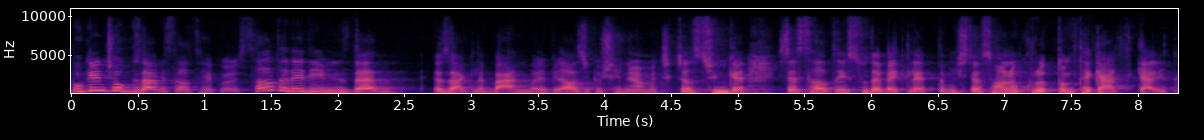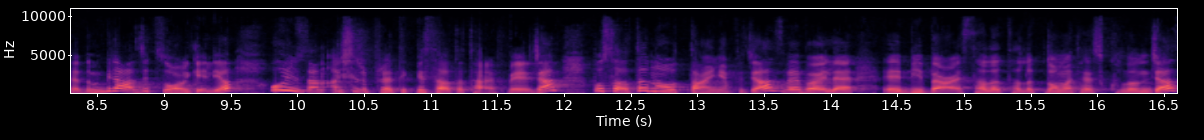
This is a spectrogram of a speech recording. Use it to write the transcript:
Bugün çok güzel bir salata yapıyoruz. Salata dediğimizde özellikle ben böyle birazcık üşeniyorum açıkçası. Çünkü işte salatayı suda beklettim, işte sonra kuruttum, teker teker yıkadım. Birazcık zor geliyor. O yüzden aşırı pratik bir salata tarifi vereceğim. Bu salata nohuttan yapacağız ve böyle e, biber, salatalık, domates kullanacağız.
